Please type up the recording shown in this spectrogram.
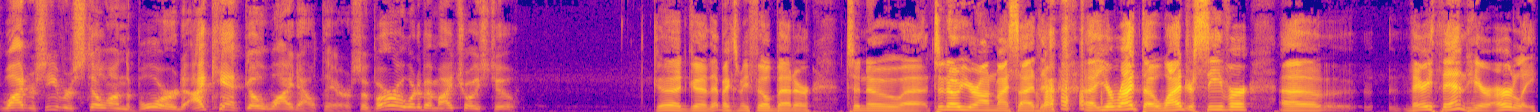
wide receivers still on the board. I can't go wide out there. So Burrow would have been my choice too. Good, good. That makes me feel better to know uh, to know you're on my side there. uh, you're right though. Wide receiver, uh, very thin here early,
